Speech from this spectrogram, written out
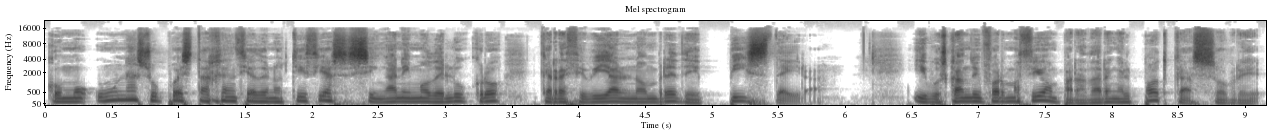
como una supuesta agencia de noticias sin ánimo de lucro que recibía el nombre de Peace Data y buscando información para dar en el podcast sobre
